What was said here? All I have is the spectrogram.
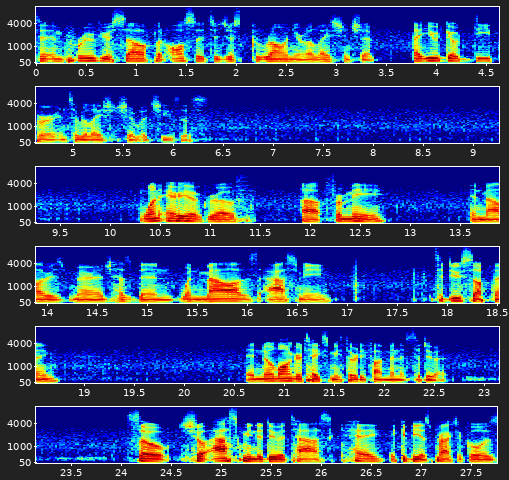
to improve yourself, but also to just grow in your relationship. That you would go deeper into relationship with Jesus. One area of growth uh, for me in Mallory's marriage has been when Mal has asked me to do something, it no longer takes me 35 minutes to do it. So she'll ask me to do a task. Hey, it could be as practical as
